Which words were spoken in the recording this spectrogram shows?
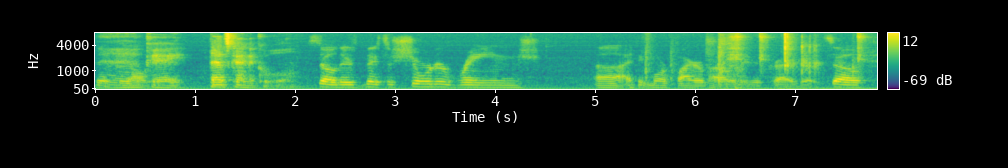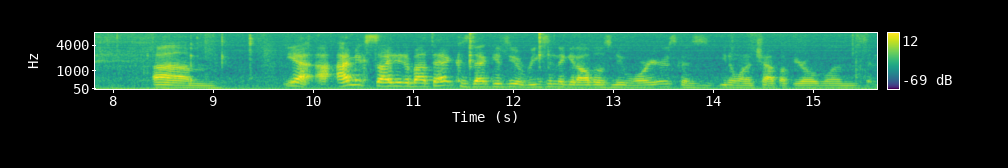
That they all get. Okay, that's kind of cool. So there's there's a shorter range. Uh, I think more firepower they described it. So, um, Yeah, I- I'm excited about that because that gives you a reason to get all those new warriors because you don't want to chop up your old ones. And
